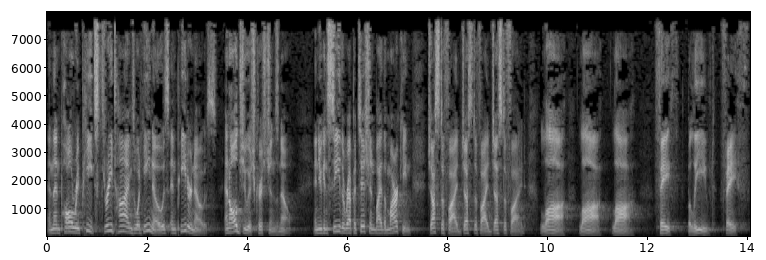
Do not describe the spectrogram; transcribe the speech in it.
and then Paul repeats three times what he knows and Peter knows, and all Jewish Christians know. And you can see the repetition by the marking. Justified, justified, justified. Law, law, law faith, believed, faith.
